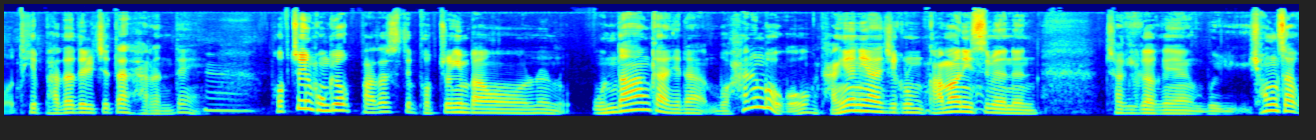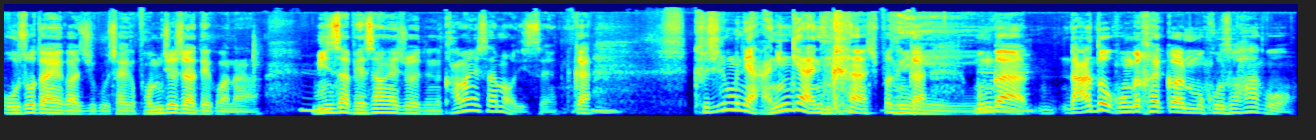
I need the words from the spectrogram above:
어떻게 받아들일지 따라 다른데 음. 법적인 공격 받았을 때 법적인 방어는 온당한 게 아니라 뭐 하는 거고 당연히 하지. 그럼 가만히 있으면은 자기가 그냥 뭐 형사 고소 당해가지고 자기가 범죄자 되거나 음. 민사 배상해줘야 되는 가만히 있으면 어디 있어요. 그러니까 그 질문이 아닌 게 아닌가 싶어서 그러니까 네. 뭔가 나도 공격할 걸 뭐 고소하고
